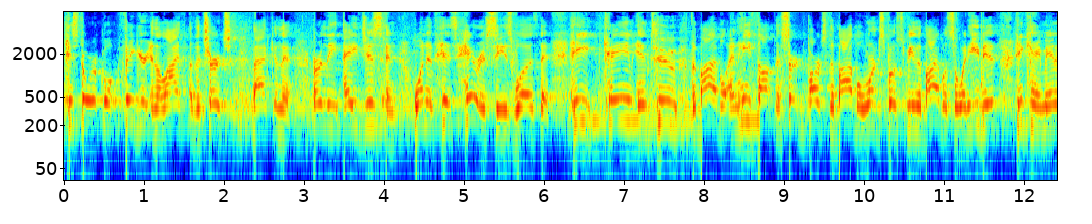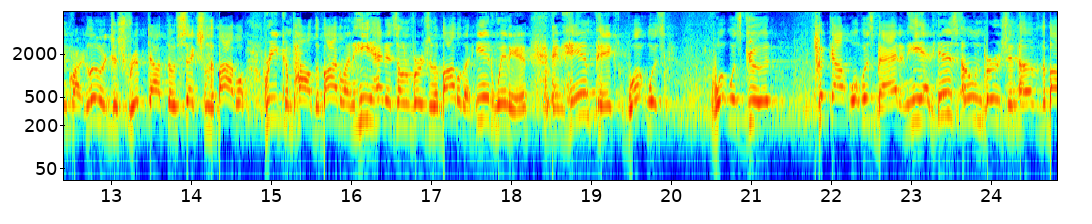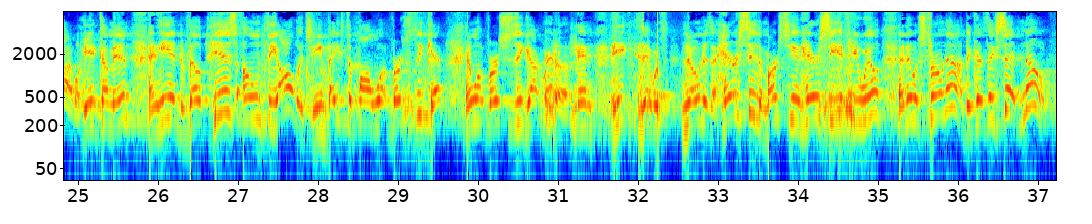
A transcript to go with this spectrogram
historical figure in the life of the church back in the early ages. And one of his heresies was that he came into the Bible and he thought that certain parts of the Bible weren't supposed to be in the Bible. So what he did, he came in and quite literally just ripped out those sections of the Bible, recompiled the Bible, and he had his own version of the Bible that he had went in and handpicked what was what was good took out what was bad, and he had his own version of the Bible. He had come in and he had developed his own theology based upon what verses he kept and what verses he got rid of. And he it was known as a heresy, the Marcion heresy, if you will, and it was thrown out because they said, no,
